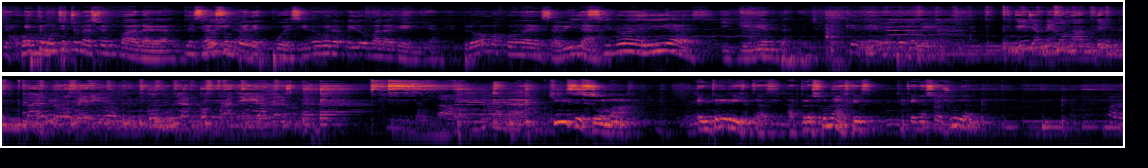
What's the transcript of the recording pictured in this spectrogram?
de Juan- Este muchacho nació en Málaga. De Lo supe después, si no hubiera pedido malagueña. Pero vamos con una de Sabina 19 días. y 500 noches. ¿Qué tema, por que ya me lo mande va el romerío con la cofradía del ¿Quién se suma? Entrevistas a personajes que nos ayudan. Bueno,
